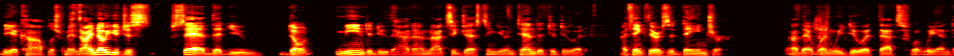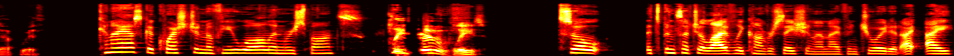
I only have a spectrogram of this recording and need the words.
the accomplishment. Now, I know you just said that you don't mean to do that. I'm not suggesting you intended to do it. I think there's a danger uh, that when we do it, that's what we end up with. Can I ask a question of you all in response? Please do. Please. So it's been such a lively conversation, and I've enjoyed it. I, I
